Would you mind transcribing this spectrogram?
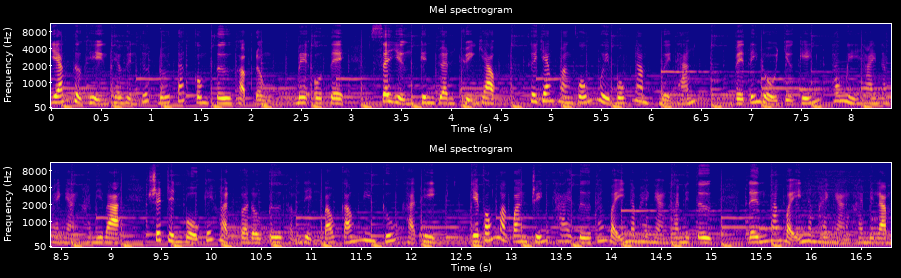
Dự án thực hiện theo hình thức đối tác công tư hợp đồng BOT, xây dựng kinh doanh chuyển giao, thời gian hoàn vốn 14 năm 10 tháng. Về tiến độ dự kiến, tháng 12 năm 2023 sẽ trình Bộ Kế hoạch và Đầu tư thẩm định báo cáo nghiên cứu khả thi. Giải phóng mặt bằng triển khai từ tháng 7 năm 2024 đến tháng 7 năm 2025.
